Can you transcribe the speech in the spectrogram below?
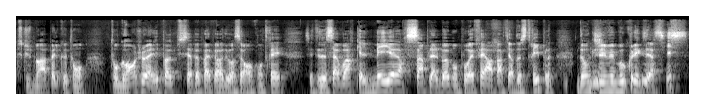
puisque je me rappelle que ton, ton grand jeu à l'époque, c'est à peu près la période où on s'est rencontrés, c'était de savoir quel meilleur simple album on pourrait faire à partir de ce triple. Donc j'aimais beaucoup l'exercice.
